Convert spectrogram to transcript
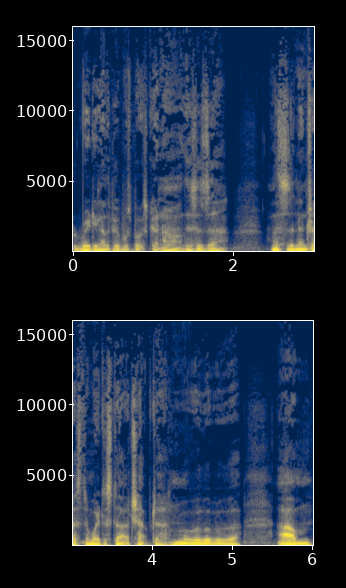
reading other people's books, going, "Oh, this is a this is an interesting way to start a chapter." Um,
